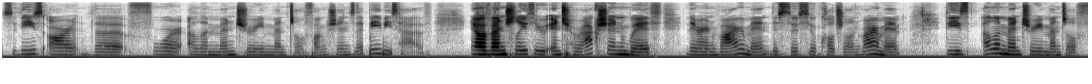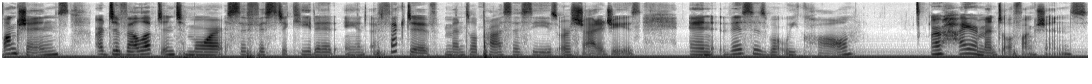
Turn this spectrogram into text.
So these are the four elementary mental functions that babies have. Now eventually through interaction with their environment, the sociocultural environment, these elementary mental functions are developed into more sophisticated and effective mental processes or strategies. And this is what we call our higher mental functions.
